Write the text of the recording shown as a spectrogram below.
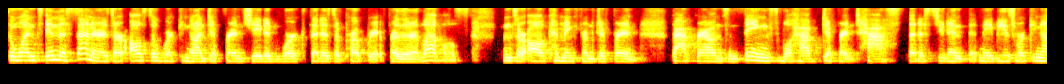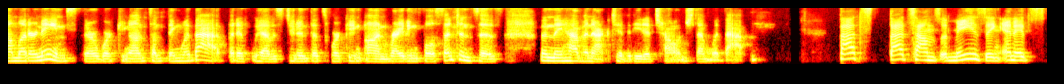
the ones in the centers are also working on differentiated work that is appropriate for their levels. Since they're all coming from different backgrounds and things, we'll have different tasks that a student that maybe is working on letter names, they're working on something with that. But if we have a student that's working on writing full sentences, then they have an activity to challenge them with that that's that sounds amazing and it's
